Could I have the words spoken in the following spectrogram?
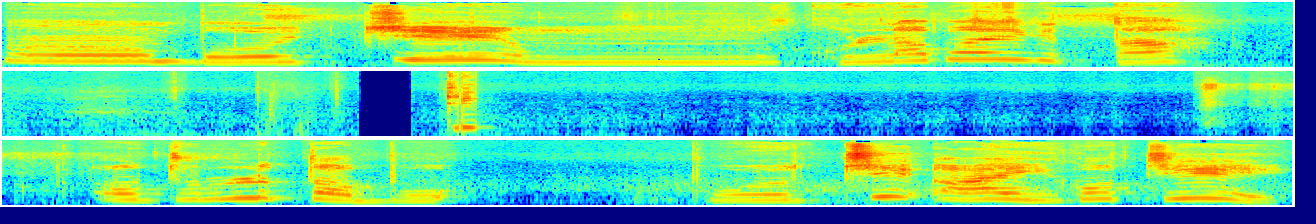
어, 뭐였지? 음, 골라봐야겠다. 띡. 어, 눌렀다. 뭐, 뭐였지? 아, 이거지.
